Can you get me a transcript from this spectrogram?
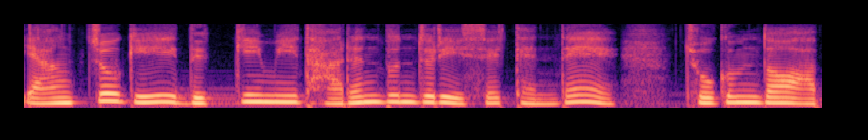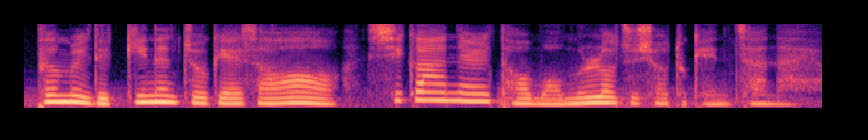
양쪽이 느낌이 다른 분들이 있을 텐데 조금 더 아픔을 느끼는 쪽에서 시간을 더 머물러 주셔도 괜찮아요.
